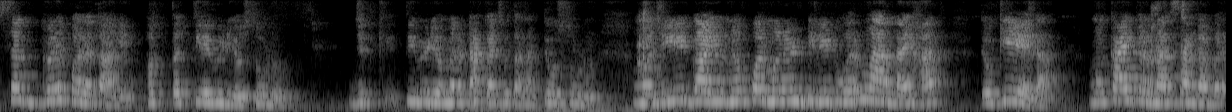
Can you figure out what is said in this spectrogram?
सगळे परत आले. फक्त ते व्हिडिओ सोडून. जितकी ती व्हिडिओ मला टाकायचा होता ना तो सोडून. माझी गायूनं परमनंट डिलीटवर मारलाय हात तो गेला. मग काय करणार सांगा बरं?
